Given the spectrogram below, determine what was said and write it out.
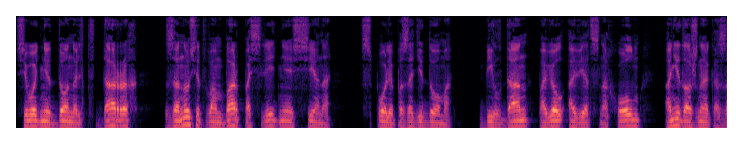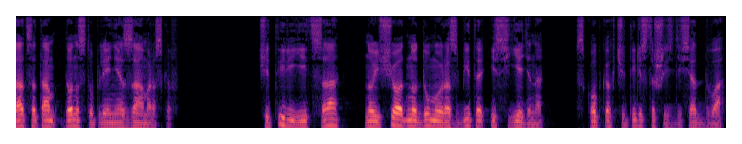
Сегодня Дональд Даррах заносит в амбар последнее сено с поля позади дома. Билл Дан повел овец на холм, они должны оказаться там до наступления заморозков четыре яйца, но еще одно, думаю, разбито и съедено, в скобках 462.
